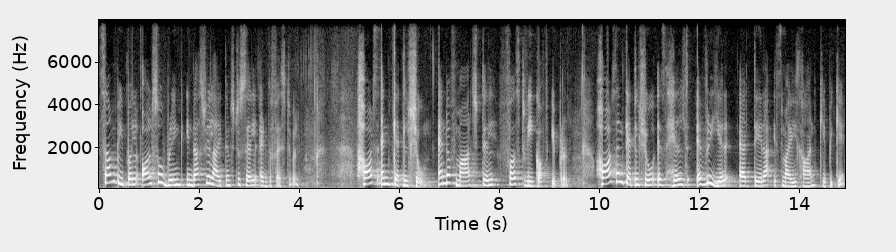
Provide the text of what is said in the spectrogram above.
Some people also bring industrial items to sell at the festival. Horse and Cattle Show, March till first week of April. Horse and Cattle Show is held every year at Dera Ismail Khan, KPK.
